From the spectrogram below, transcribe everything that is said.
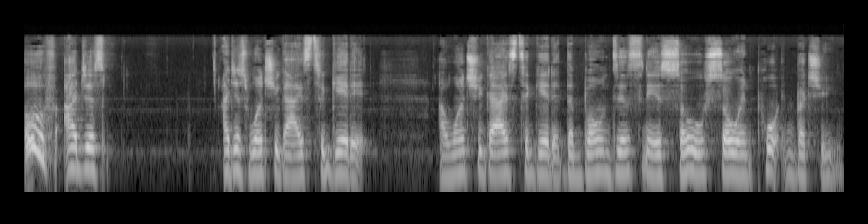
oof, I just, I just want you guys to get it. I want you guys to get it. The bone density is so, so important, but you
